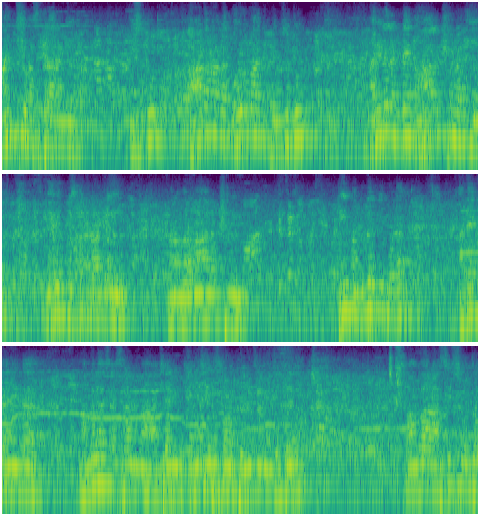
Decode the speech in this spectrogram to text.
మంచి వస్త్రాలని ఇస్తూ ఆడవాళ్ళ గౌరవాన్ని పెంచుతూ మహిళలంటే మహాలక్ష్ములని నిరూపిస్తున్నటువంటి మన వరమహాలక్ష్మి టీం అందరికీ కూడా అనేక అనేక మంగళాశాస్త్రాన్ని మా ఆచార్యులు తెలియజేయ స్వామి తెలియజేయమని చెప్పారు. స్వామివారి ఆశీస్సులతో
